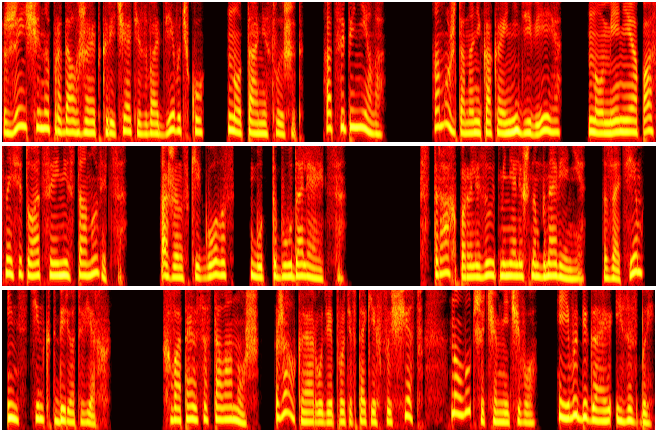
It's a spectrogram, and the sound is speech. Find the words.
Женщина продолжает кричать и звать девочку, но та не слышит. Оцепенела. А может, она никакая не дивея, но менее опасной ситуации не становится, а женский голос будто бы удаляется. Страх парализует меня лишь на мгновение, затем инстинкт берет верх. Хватаю со стола нож, жалкое орудие против таких существ, но лучше, чем ничего, и выбегаю из избы.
